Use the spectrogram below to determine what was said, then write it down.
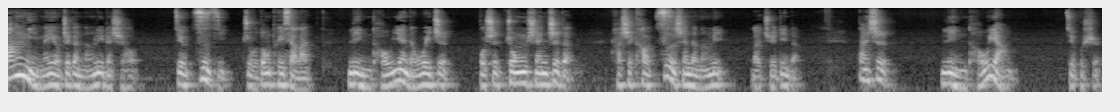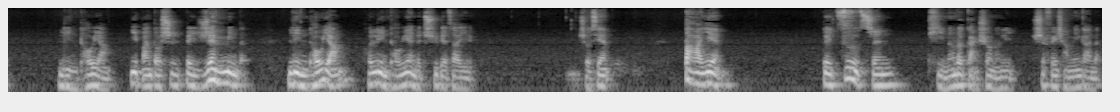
当你没有这个能力的时候，就自己主动退下来。领头雁的位置不是终身制的，它是靠自身的能力来决定的。但是，领头羊就不是。领头羊一般都是被任命的。领头羊和领头雁的区别在于：首先，大雁对自身体能的感受能力是非常敏感的，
